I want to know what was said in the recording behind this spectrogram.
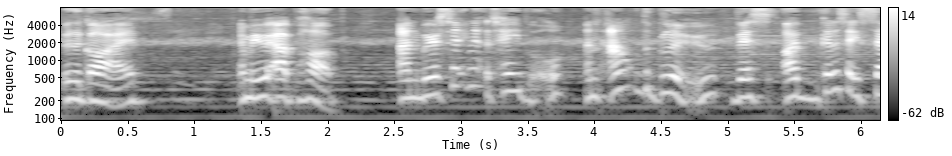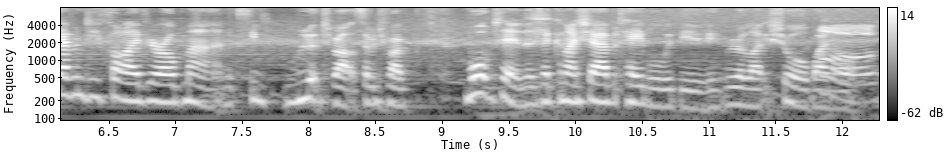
with a guy, and we were at a pub, and we were sitting at a table, and out of the blue, this I'm gonna say 75 year old man, because he looked about 75, walked in and said, "Can I share the table with you?" We were like, "Sure, why not?"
